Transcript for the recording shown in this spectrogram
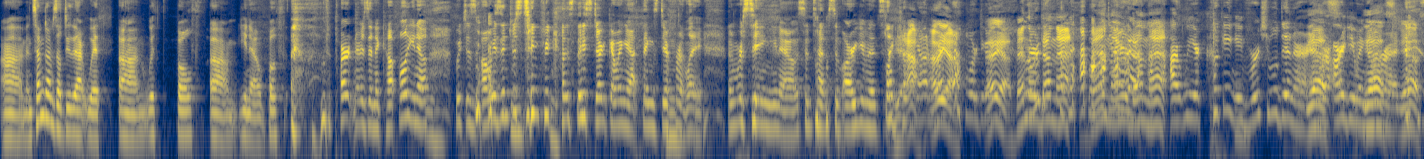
um, and sometimes I'll do that with, um, with both, um, you know, both the partners in a couple, you know, which is always interesting because they start going at things differently. And we're seeing, you know, sometimes some arguments like going on Yeah. Oh right yeah. now. We're doing- Oh yeah. Been there, done that. Been there, done that. Are, we are cooking a virtual dinner Yes. and we're arguing yes, over it. Yes.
